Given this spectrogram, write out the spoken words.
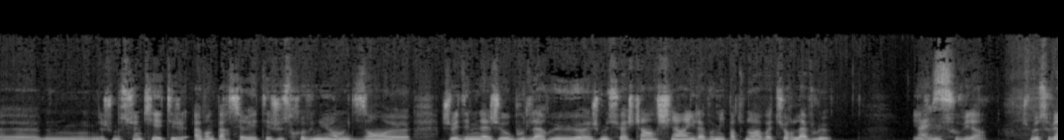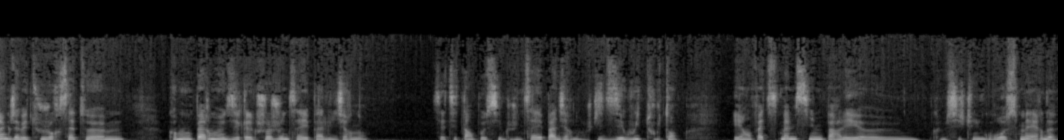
Euh, je me souviens qu'il était, avant de partir, il était juste revenu en me disant Je vais déménager au bout de la rue, je me suis acheté un chien, il a vomi partout dans la voiture, lave-le. Et je me souviens, je me souviens que j'avais toujours cette. quand mon père me disait quelque chose, je ne savais pas lui dire non. C'était impossible, je ne savais pas dire non. Je disais oui tout le temps. Et en fait, même s'il me parlait comme si j'étais une grosse merde,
